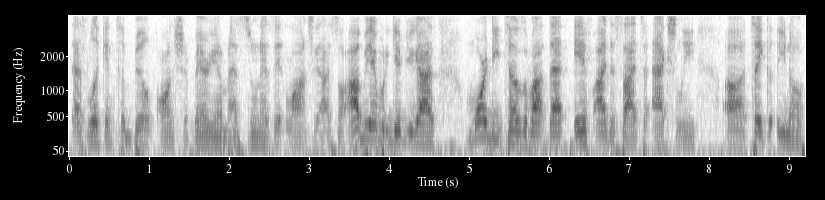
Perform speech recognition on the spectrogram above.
that's looking to build on Shibarium as soon as it launches, guys. So I'll be able to give you guys more details about that if I decide to actually uh, take, you know,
